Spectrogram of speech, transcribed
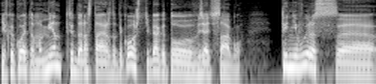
и в какой-то момент ты дорастаешь до такого, что тебя готовы взять в сагу. Ты не вырос э,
